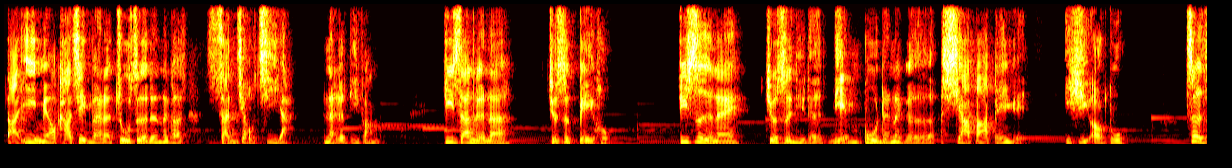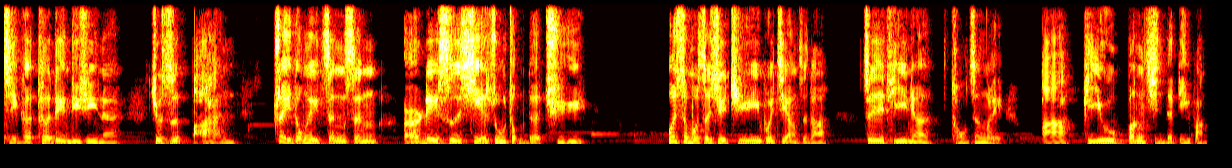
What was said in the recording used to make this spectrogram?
打疫苗卡介苗的注射的那个三角肌呀，那个地方。第三个呢，就是背后。第四个呢，就是你的脸部的那个下巴边缘以及耳朵这几个特定地区呢，就是疤痕最容易增生而类似蟹足肿的区域。为什么这些区域会这样子呢？这些区域呢，统称为疤皮肤绷紧的地方，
